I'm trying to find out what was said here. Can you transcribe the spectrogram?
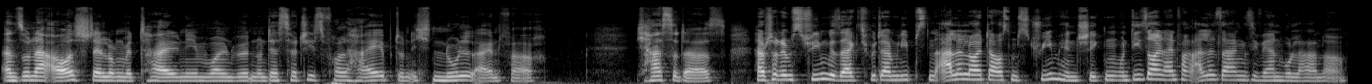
an so einer Ausstellung mit teilnehmen wollen würden. Und der Searchy ist voll hyped und ich null einfach. Ich hasse das. Hab schon im Stream gesagt, ich würde am liebsten alle Leute aus dem Stream hinschicken und die sollen einfach alle sagen, sie wären Volaner.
